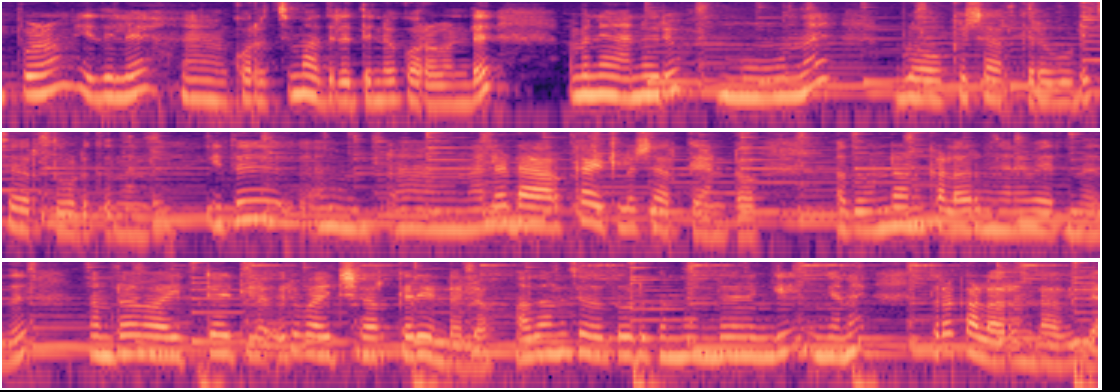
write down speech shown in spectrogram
ഇപ്പോഴും ഇതിൽ കുറച്ച് മധുരത്തിന്റെ കുറവുണ്ട്. അപ്പം ഞാനൊരു മൂന്ന് ബ്ലോക്ക് ശർക്കര കൂടി ചേർത്ത് കൊടുക്കുന്നുണ്ട്. ഇത് നല്ല ഡാർക്കായിട്ടുള്ള ശർക്കരയാണ് കേട്ടോ അതുകൊണ്ടാണ് കളർ ഇങ്ങനെ വരുന്നത്. നമ്മുടെ വൈറ്റ് ആയിട്ടുള്ള ഒരു വൈറ്റ് ശർക്കര ഉണ്ടല്ലോ അതാണ് ചേർത്ത് കൊടുക്കുന്നുണ്ടെങ്കിൽ ഇങ്ങനെ ഇത്ര കളർ ഉണ്ടാവില്ല.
